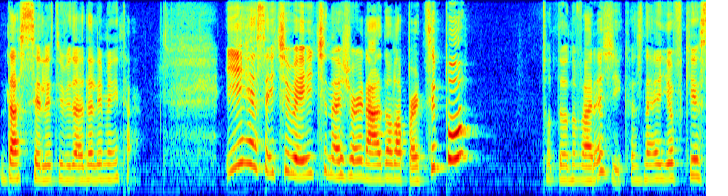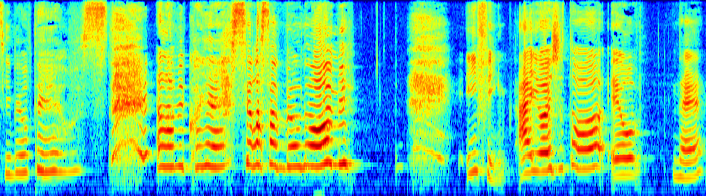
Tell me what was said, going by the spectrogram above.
da seletividade alimentar. E recentemente, na jornada, ela participou. Tô dando várias dicas, né? E eu fiquei assim, meu Deus, ela me conhece, ela sabe meu nome. Enfim, aí hoje tô eu, né,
